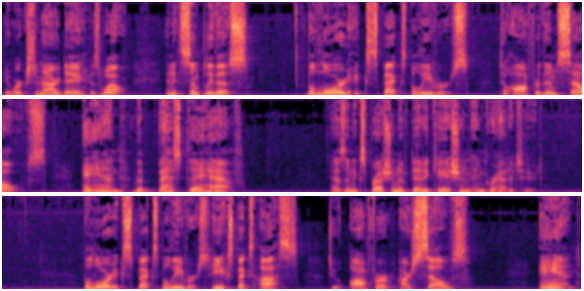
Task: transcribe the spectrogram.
It works in our day as well. And it's simply this. The Lord expects believers to offer themselves and the best they have as an expression of dedication and gratitude. The Lord expects believers, He expects us to offer ourselves and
